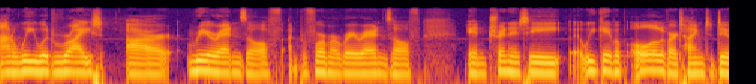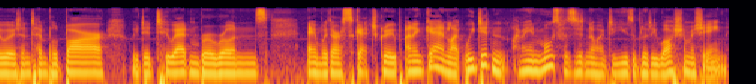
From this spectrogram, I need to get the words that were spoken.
and we would write our rear ends off and perform our rear ends off in Trinity. We gave up all of our time to do it in Temple Bar. We did two Edinburgh runs and with our sketch group. And again, like we didn't, I mean, most of us didn't know how to use a bloody washing machine.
